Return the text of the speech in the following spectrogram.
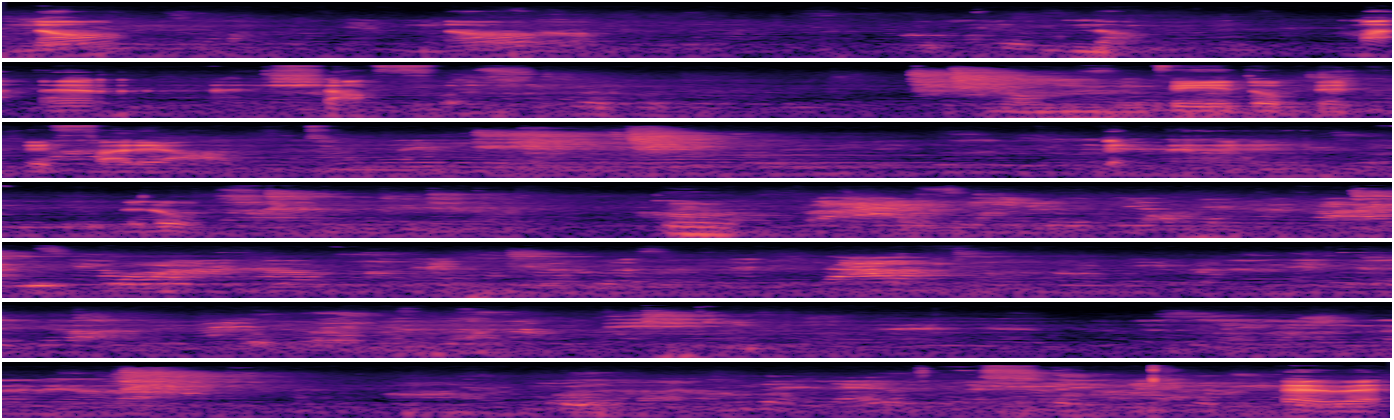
No, no, no. Ma è shuffle. Non vedo perché fare altro. Eh, È veloce. Mm. Eh beh,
